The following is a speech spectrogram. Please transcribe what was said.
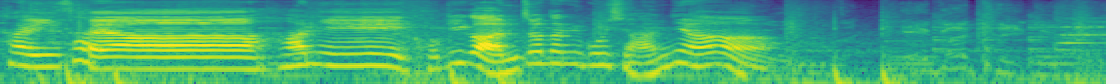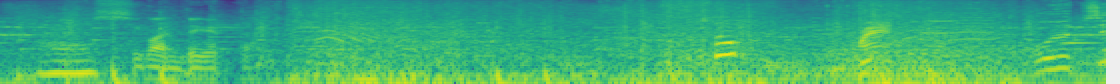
타이사야 아니 거기가 안전한 곳이 아니야. 아이씨 이거 안되겠다 뭐였지?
